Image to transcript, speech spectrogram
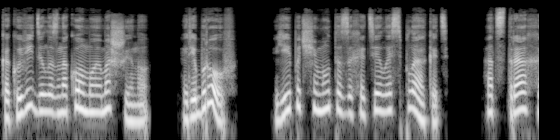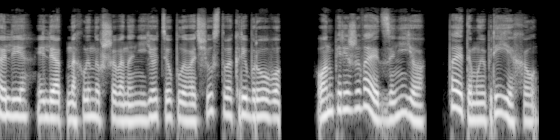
как увидела знакомую машину. Ребров. Ей почему-то захотелось плакать. От страха ли или от нахлынувшего на нее теплого чувства к Реброву. Он переживает за нее, поэтому и приехал.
